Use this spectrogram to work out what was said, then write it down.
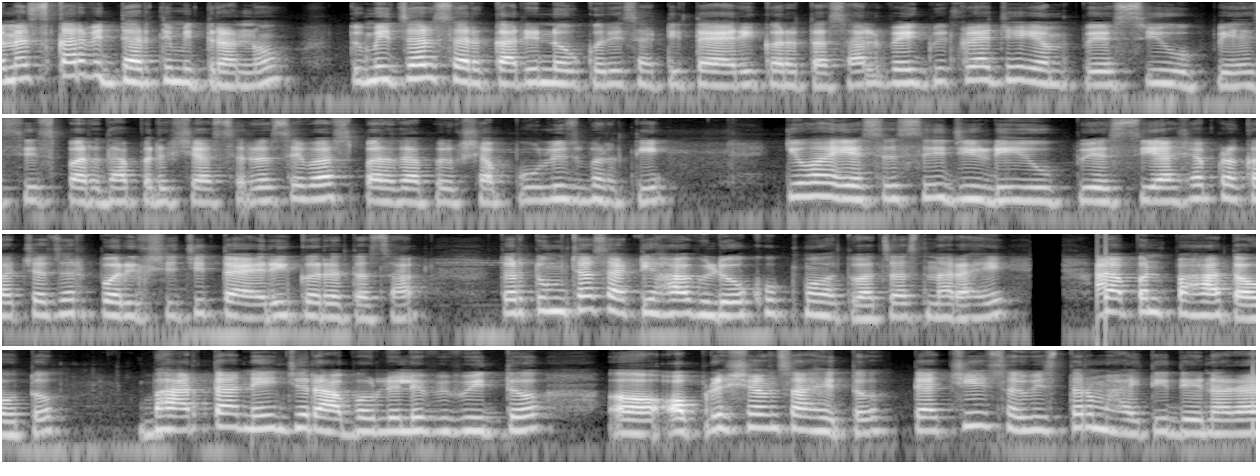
नमस्कार विद्यार्थी मित्रांनो तुम्ही जर सरकारी नोकरीसाठी तयारी करत असाल वेगवेगळ्या जे M P S C U P S C स्पर्धा परीक्षा सरसेवा स्पर्धा परीक्षा पोलीस भरती किंवा S S C G D U P S C अशा प्रकारच्या जर परीक्षेची तयारी करत असाल तर तुमच्यासाठी हा व्हिडिओ खूप महत्त्वाचा असणार आहे. आता आपण पाहत आहोत भारताने जे राबवलेले विविध ऑपरेशन्स आहेत त्याची सविस्तर माहिती देणारा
